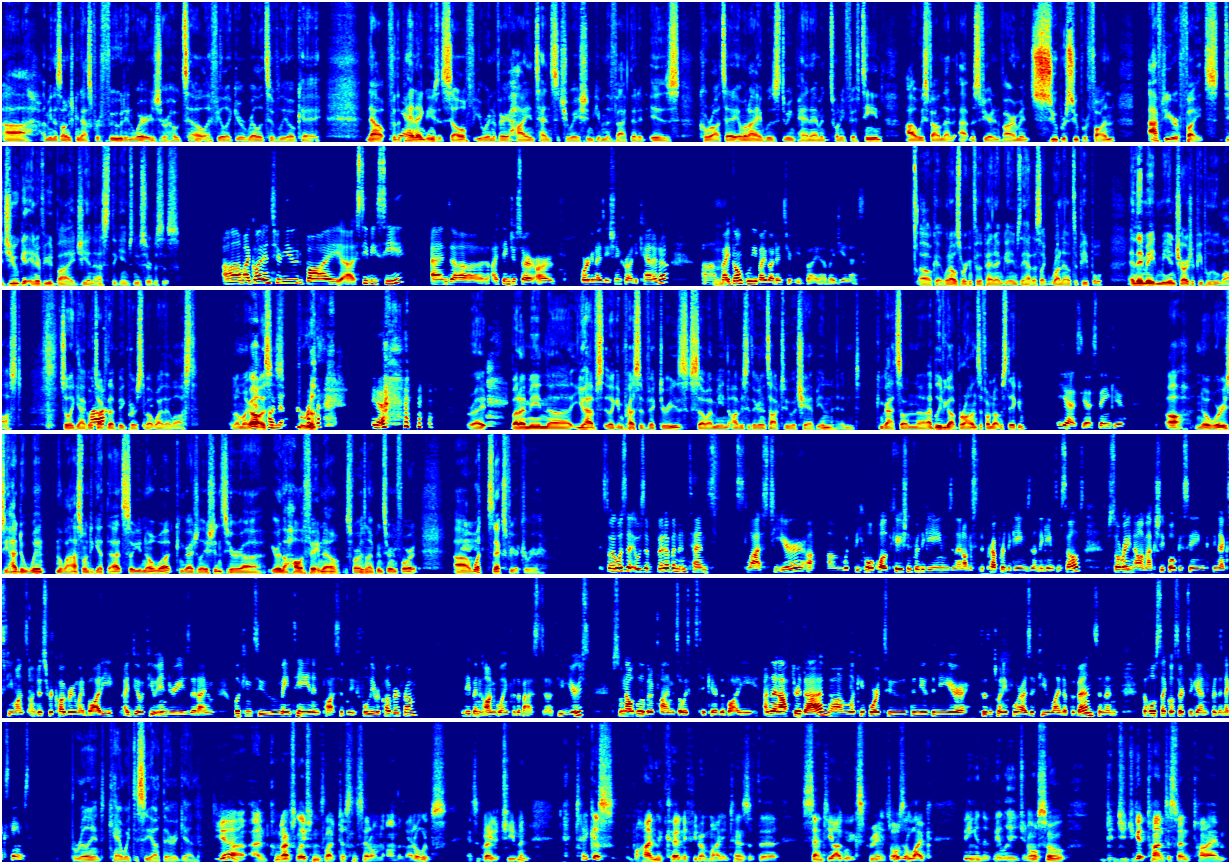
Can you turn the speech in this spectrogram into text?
Uh, I mean, as long as you can ask for food and where is your hotel, I feel like you're relatively okay. Now, for the yeah. Pan Am Games itself, you were in a very high intense situation given the fact that it is karate. And when I was doing Pan Am in 2015, I always found that atmosphere and environment super, super fun. After your fights, did you get interviewed by GNS, the Games News Services? Um, I got interviewed by uh, CBC and uh, I think just our, our organization, Karate Canada. Um, mm. But I don't believe I got interviewed by uh, by GNS. Oh, okay. When I was working for the Pan Am Games, they had us like run out to people, and they made me in charge of people who lost. So like, yeah, go uh, talk to that big person about why they lost. And I'm like, oh, this oh, is no. brilliant. yeah. right? But I mean, uh, you have like impressive victories. So I mean, obviously they're going to talk to a champion, and congrats on. Uh, I believe you got bronze, if I'm not mistaken. Yes, yes, thank you. Oh, no worries. You had to win the last one to get that, so you know what? Congratulations. You're uh, you're in the Hall of Fame now, as far as I'm concerned. For it, uh, what's next for your career? So it was a, it was a bit of an intense last year um, with the whole qualification for the games and then obviously the prep for the games and then the games themselves. So right now I'm actually focusing the next few months on just recovering my body. I do have a few injuries that I'm looking to maintain and possibly fully recover from. They've been ongoing for the past uh, few years. So now with a little bit of time, it's always to take care of the body. And then after that, I'm looking forward to the new the new year. 2024 has a few lined up events, and then the whole cycle starts again for the next games. Brilliant! Can't wait to see you out there again. Yeah, and congratulations, like Justin said on on the medal. It's it's a great achievement. Take us behind the curtain, if you don't mind, in terms of the Santiago experience. What was it like being in the village, and also did, did you get time to spend time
